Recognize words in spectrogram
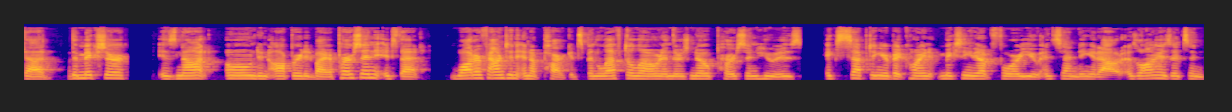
that the mixer is not owned and operated by a person. It's that water fountain in a park. It's been left alone, and there's no person who is accepting your Bitcoin, mixing it up for you, and sending it out. As long as it's an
